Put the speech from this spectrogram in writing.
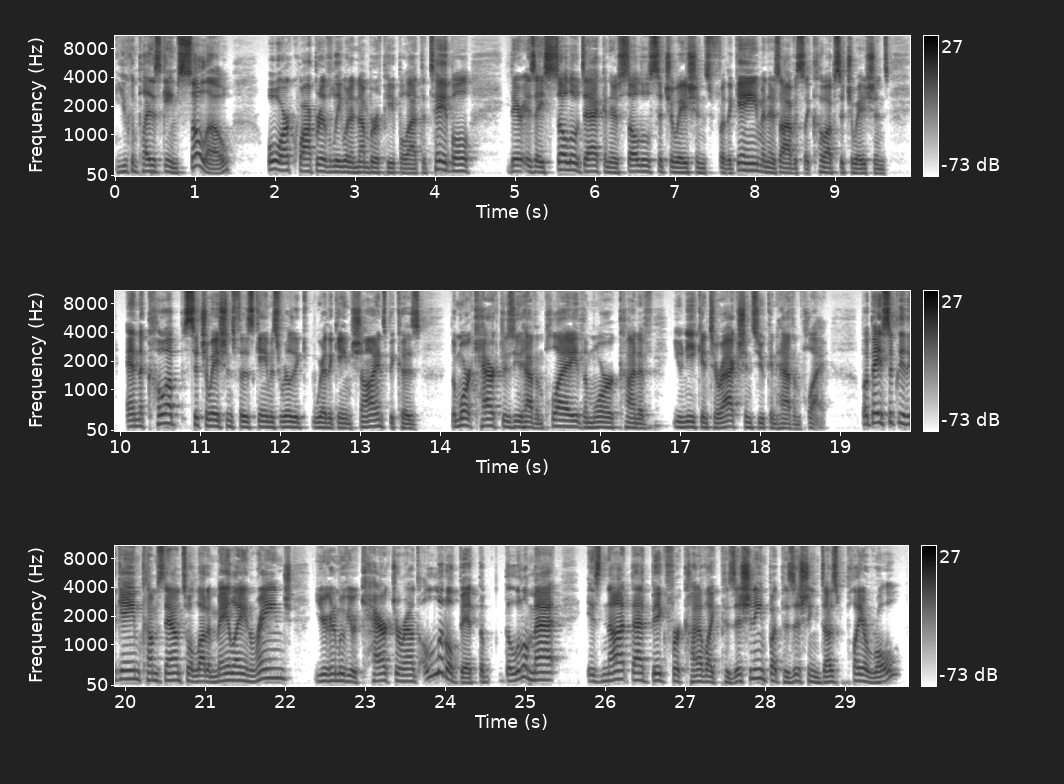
You can play this game solo or cooperatively with a number of people at the table. There is a solo deck and there's solo situations for the game, and there's obviously co op situations. And the co op situations for this game is really where the game shines because the more characters you have in play, the more kind of unique interactions you can have in play. But basically, the game comes down to a lot of melee and range. You're going to move your character around a little bit. The, the little mat is not that big for kind of like positioning, but positioning does play a role.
